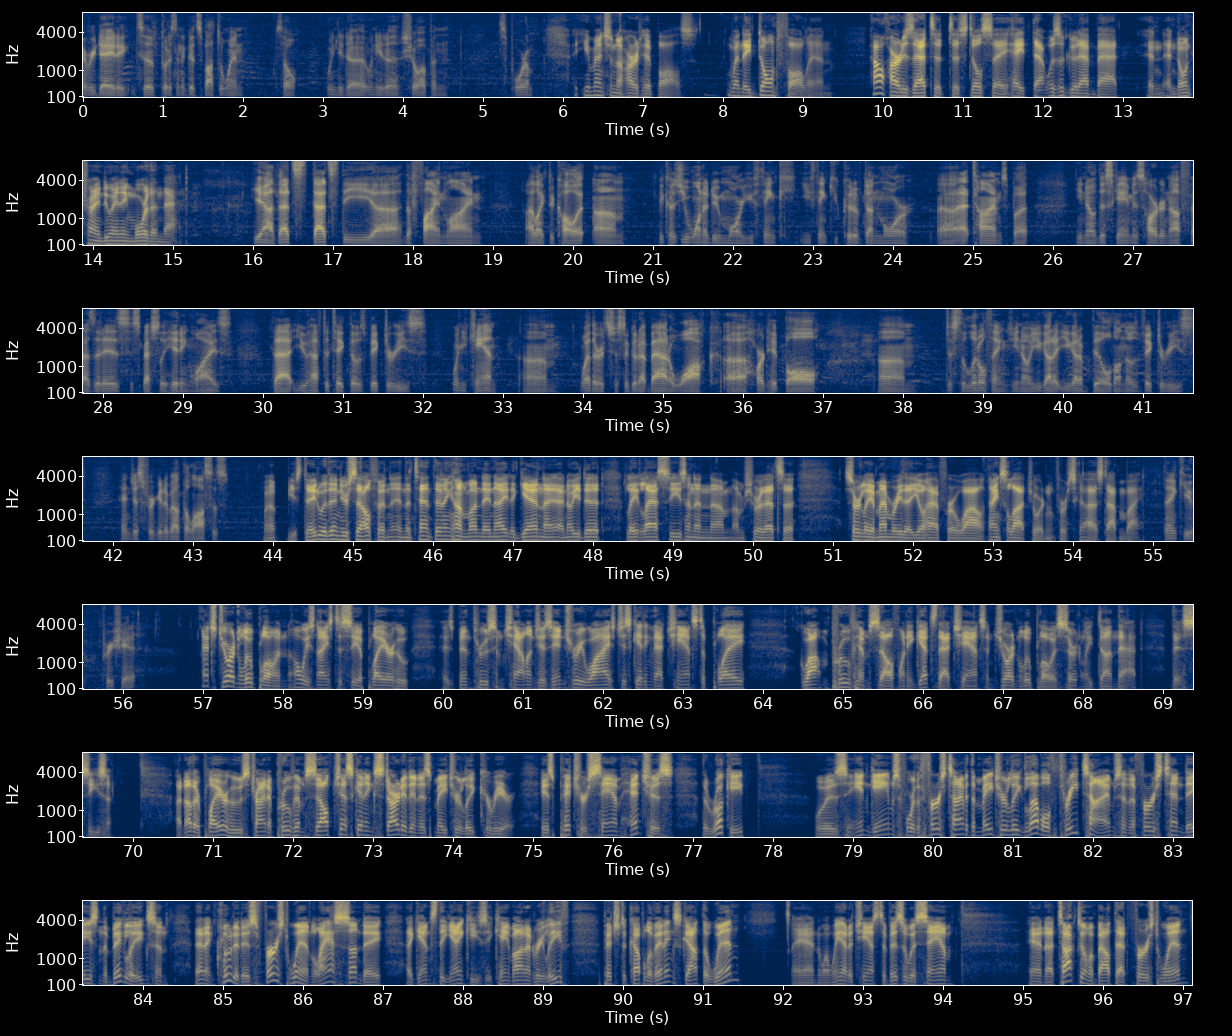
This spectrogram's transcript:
every day to, to put us in a good spot to win. So we need to we need to show up and support them. You mentioned the hard hit balls when they don't fall in. How hard is that to, to still say, hey, that was a good at bat, and, and don't try and do anything more than that? Yeah, that's that's the uh, the fine line, I like to call it. Um, because you want to do more. You think you think you could have done more uh, at times, but you know this game is hard enough as it is, especially hitting wise, that you have to take those victories when you can. Um, whether it's just a good at bat, a walk, a hard hit ball, um, just the little things. You know, you gotta you gotta build on those victories and just forget about the losses. Well, you stayed within yourself in, in the tenth inning on Monday night. Again, I, I know you did it late last season, and um, I'm sure that's a certainly a memory that you'll have for a while. Thanks a lot, Jordan, for uh, stopping by. Thank you. Appreciate it. That's Jordan Luplow, and always nice to see a player who has been through some challenges injury wise, just getting that chance to play, go out and prove himself when he gets that chance, and Jordan Luplow has certainly done that this season. Another player who's trying to prove himself just getting started in his major league career is pitcher Sam Hentges, the rookie was in games for the first time at the major league level three times in the first 10 days in the big leagues, and that included his first win last Sunday against the Yankees. He came on in relief, pitched a couple of innings, got the win, and when we had a chance to visit with Sam and uh, talk to him about that first win,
